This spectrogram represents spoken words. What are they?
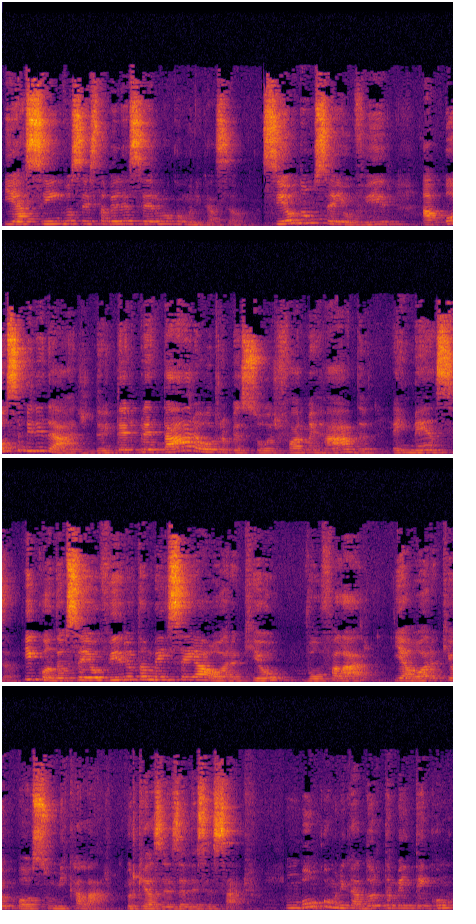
e assim você estabelecer uma comunicação. Se eu não sei ouvir, a possibilidade de eu interpretar a outra pessoa de forma errada é imensa. E quando eu sei ouvir, eu também sei a hora que eu vou falar e a hora que eu posso me calar, porque às vezes é necessário. Um bom comunicador também tem como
